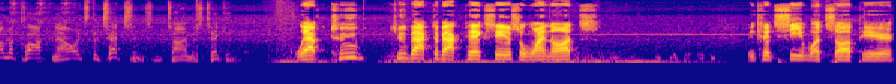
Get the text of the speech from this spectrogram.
On the clock now, it's the Texans, and time is ticking. We have two two back to back picks here, so why not? We could see what's up here.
